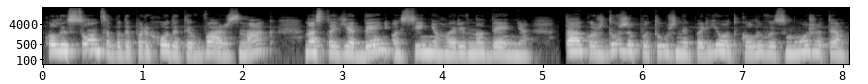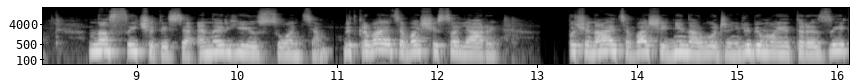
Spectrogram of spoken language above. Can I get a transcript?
коли сонце буде переходити в ваш знак, настає день осіннього рівнодення. Також дуже потужний період, коли ви зможете насичитися енергією сонця. Відкриваються ваші соляри, починаються ваші дні народження. Любі мої Терези,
